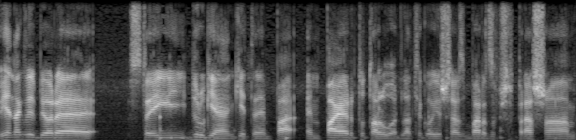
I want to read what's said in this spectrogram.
jednak wybiorę z tej drugiej ankiety Empire Total War. Dlatego jeszcze raz bardzo przepraszam.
